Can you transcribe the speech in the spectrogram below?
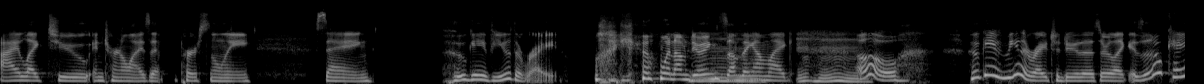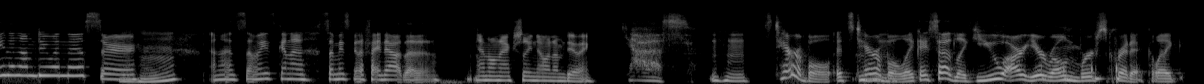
I like to internalize it personally, saying, Who gave you the right? Like when I'm doing something, Mm. I'm like, Mm-hmm. Oh, who gave me the right to do this? Or like, is it okay that I'm doing this? Or Mhm. uh, somebody's gonna somebody's gonna find out that I don't actually know what I'm doing. Yes. Hmm It's terrible. It's Mhm. terrible. Like I said, like you are your own worst critic. Like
